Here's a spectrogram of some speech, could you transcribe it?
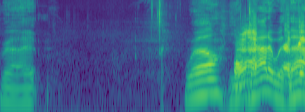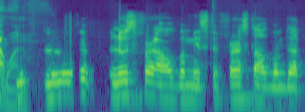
Right. Well, you But I- got it with I that think one. Lucifer, Lucifer album is the first album that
